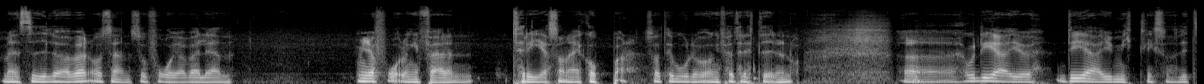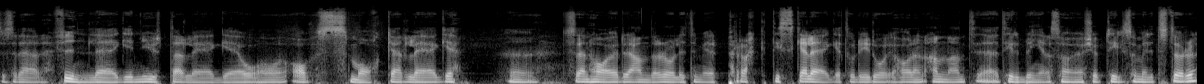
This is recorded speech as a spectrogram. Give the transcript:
med en sil över och sen så får jag väl en jag får ungefär en tre sådana här koppar så att det borde vara ungefär 30 i den då. Uh, och det är ju det är ju mitt liksom lite sådär finläge, njutarläge och avsmakarläge. Uh, sen har jag det andra då lite mer praktiska läget och det är då jag har en annan tillbringare som jag köpt till som är lite större.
